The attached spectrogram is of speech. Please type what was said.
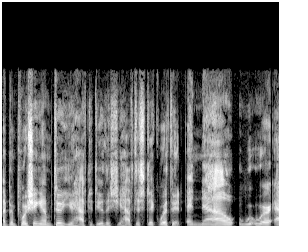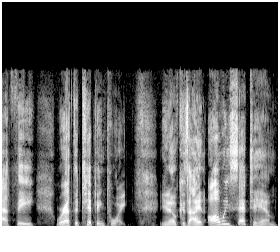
I've been pushing him, to, you have to do this. You have to stick with it. And now we're at the we're at the tipping point. You know, cuz I had always said to him,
